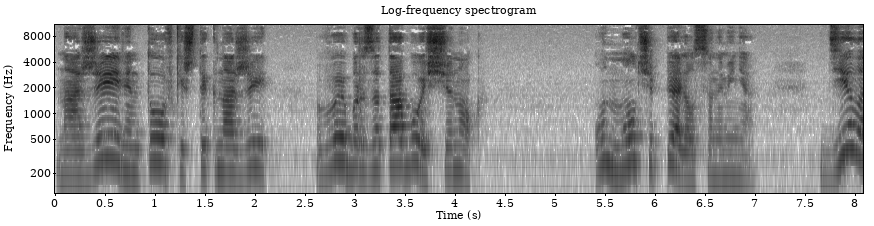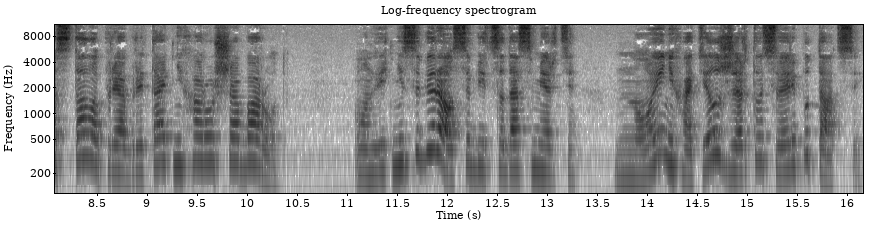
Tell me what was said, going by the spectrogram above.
Ножи, винтовки, штык-ножи. Выбор за тобой, щенок». Он молча пялился на меня. Дело стало приобретать нехороший оборот. Он ведь не собирался биться до смерти, но и не хотел жертвовать своей репутацией.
